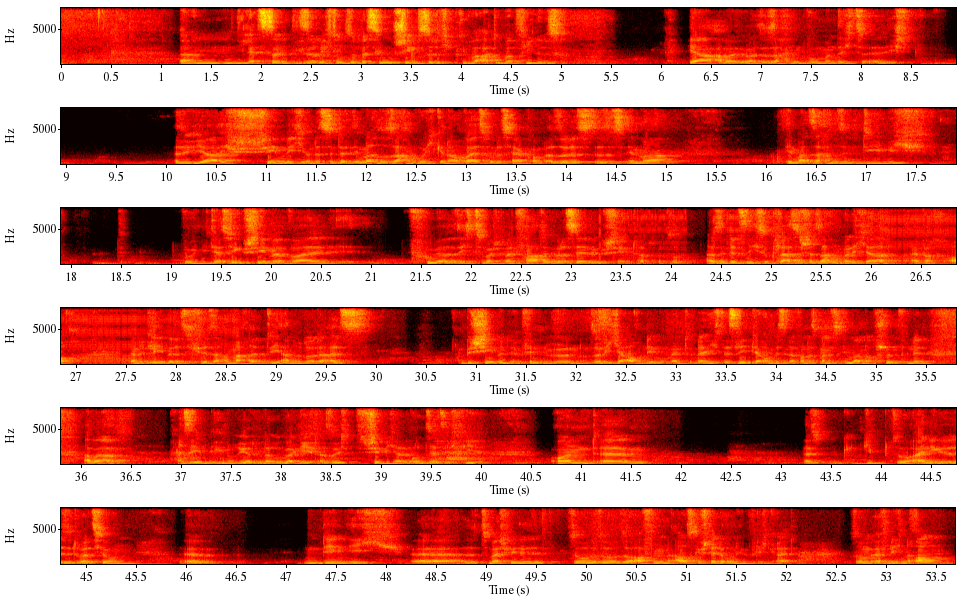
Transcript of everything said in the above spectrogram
Ähm, die letzte in diese Richtung so ein bisschen, schämst du dich privat über vieles? Ja, aber über so Sachen, wo man sich, äh, ich, also ja, ich schäme mich und das sind dann immer so Sachen, wo ich genau weiß, wo das herkommt. Also das, das ist immer, immer Sachen sind, die mich, wo ich mich deswegen schäme, weil früher sich zum Beispiel mein Vater über dasselbe geschämt hat und so. Also sind jetzt nicht so klassische Sachen, weil ich ja einfach auch damit lebe, dass ich viele Sachen mache, die andere Leute als beschämend empfinden würden. Und so ich ja auch in dem Moment. Und ich, das lebt ja auch ein bisschen davon, dass man es immer noch schlimm findet, aber es eben ignoriert und darüber geht. Also ich schäme mich halt grundsätzlich viel. Und ähm, es gibt so einige Situationen, äh, in denen ich, äh, also zum Beispiel so, so, so offen ausgestellte Unhöflichkeit, so im öffentlichen Raum,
